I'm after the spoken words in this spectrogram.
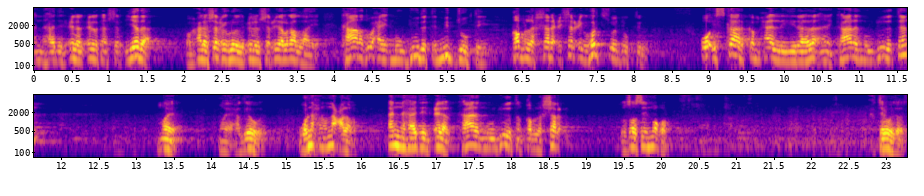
ana hadihi alcilal cilalkan sharciyada oo cilal sharciya laga hadlaaye kaanad waxay mawjuudatan mid joogtay qabla sharci sharciga hortiis waa joogtay. Oo iskaarka maxaa la yihahda kaanad mawjuudatan. Maya maya xagee wey wanaxnu naclam ana hadihi alcilal kaanat mawjuudatan qabla sharci. Soo ma qoro. Taas.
